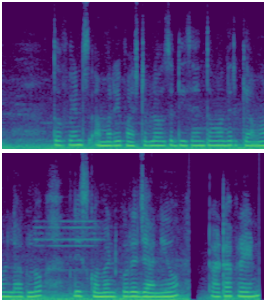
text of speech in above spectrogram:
তো ফ্রেন্ডস আমার এই পাঁচটা ব্লাউজের ডিজাইন তোমাদের কেমন লাগল? প্লিজ কমেন্ট করে জানিও। Tata friend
